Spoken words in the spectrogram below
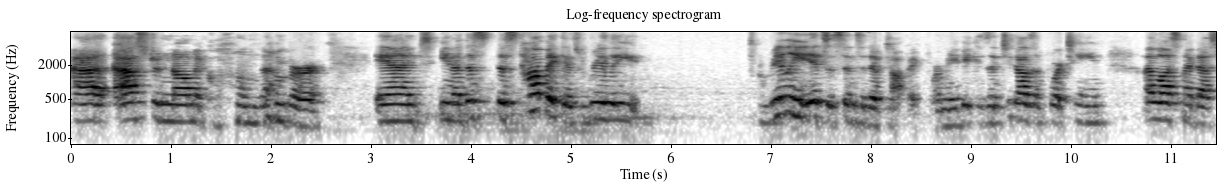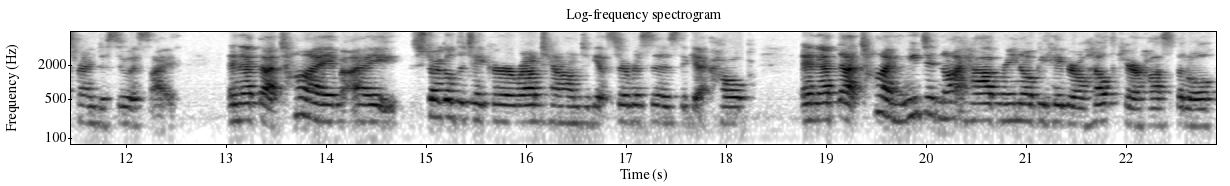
astronomical number. And you know, this this topic is really really it's a sensitive topic for me because in 2014 I lost my best friend to suicide. And at that time, I struggled to take her around town to get services, to get help. And at that time, we did not have Reno Behavioral Health Care Hospital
